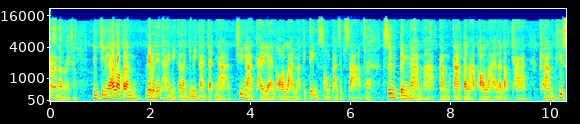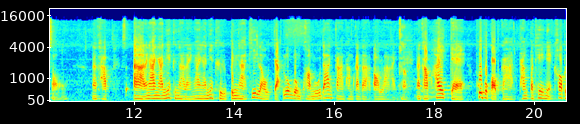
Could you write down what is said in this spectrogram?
งานอะไรครับ จริงๆ แล้วเรากำลังในประเทศไทยนี่กำลังจะมีการจัดงาน ชื่องาน Thailand Online Marketing ครับ2013 ซึ่งเป็นงานมหากรรมการตลาดออนไลน์ระดับชาติครั้งที่ 2 นะครับอ่างานงานเนี้คืองานอะไรงานงานเนี้คือเป็นงานที่เราจะรวบรวมความรู้ด้านการทำการตลาดออนไลน์ครับนะครับให้แก่ผู้ประกอบการทั้งประเทศเนี่ยเข้าไป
